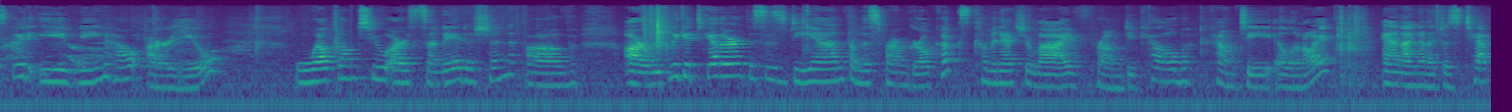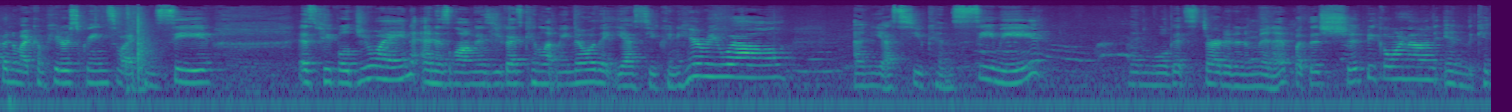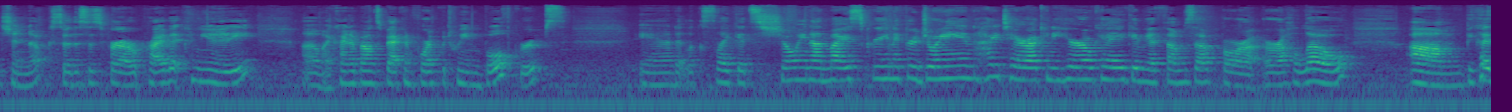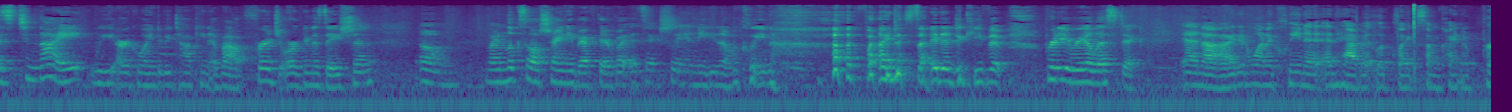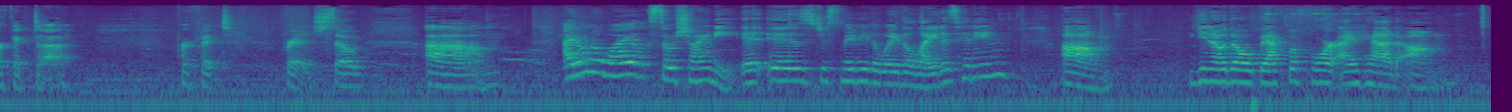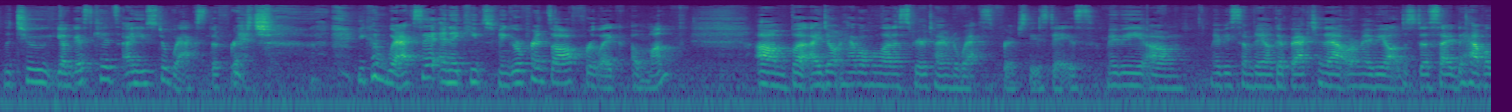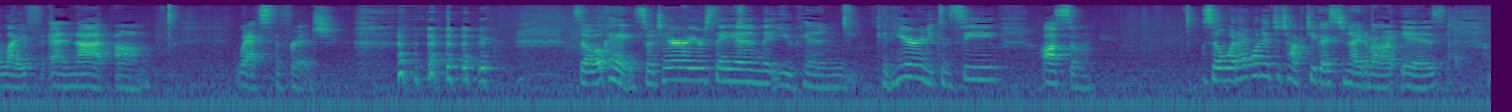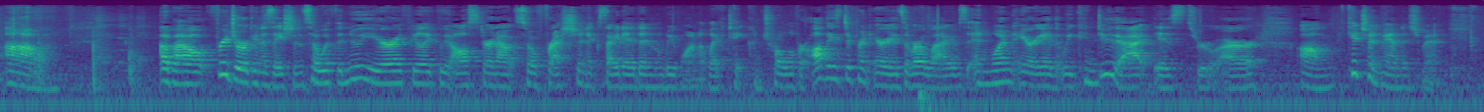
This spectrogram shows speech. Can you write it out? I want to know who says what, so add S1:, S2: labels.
S1: guys. Good evening. How are you? Welcome to our Sunday edition of our weekly get together. This is Deanne from This Farm Girl Cooks coming at you live from DeKalb County, Illinois. And I'm going to just tap into my computer screen so I can see as people join. And as long as you guys can let me know that yes, you can hear me well, and yes, you can see me, then we'll get started in a minute. But this should be going on in the kitchen nook. So this is for our private community. Um, I kind of bounce back and forth between both groups. And it looks like it's showing on my screen if you're joining. Hi Tara, can you hear okay? Give me a thumbs up or a, or a hello. Um, because tonight we are going to be talking about fridge organization. Um, mine looks all shiny back there, but it's actually in needing of a clean. but I decided to keep it pretty realistic. And uh, I didn't want to clean it and have it look like some kind of perfect, uh, perfect fridge. So um, I don't know why it looks so shiny. It is just maybe the way the light is hitting. Um, you know, though, back before I had um, the two youngest kids, I used to wax the fridge. you can wax it and it keeps fingerprints off for like a month. Um, but I don't have a whole lot of spare time to wax the fridge these days. Maybe um, maybe someday I'll get back to that, or maybe I'll just decide to have a life and not um, wax the fridge. so okay, so Tara, you're saying that you can can hear and you can see. Awesome. So what I wanted to talk to you guys tonight about is um, about fridge organization. So with the new year, I feel like we all start out so fresh and excited and we want to like take control over all these different areas of our lives. And one area that we can do that is through our um, kitchen management.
